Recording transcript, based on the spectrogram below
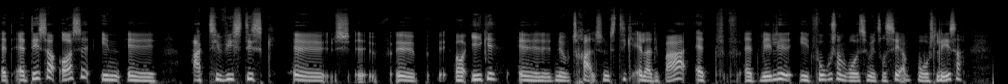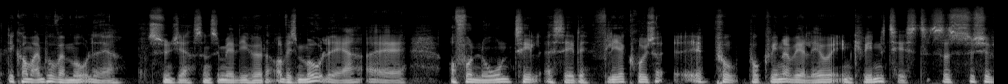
er, er det så også en øh, aktivistisk øh, øh, øh, og ikke øh, neutral journalistik, eller er det bare at, at vælge et fokusområde, som interesserer vores læser? det kommer an på, hvad målet er, synes jeg, sådan som jeg lige hørte. Og hvis målet er øh, at få nogen til at sætte flere krydser øh, på, på kvinder ved at lave en kvindetest, så synes jeg,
